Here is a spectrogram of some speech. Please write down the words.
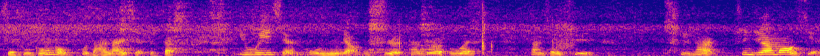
写出种种复杂难写的字儿。遇危险不明了的事，他都要独个上前去试探，甚至要冒险。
